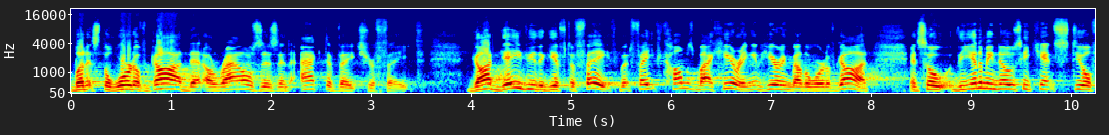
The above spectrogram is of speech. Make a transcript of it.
But it's the Word of God that arouses and activates your faith. God gave you the gift of faith, but faith comes by hearing and hearing by the Word of God. And so the enemy knows he can't steal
